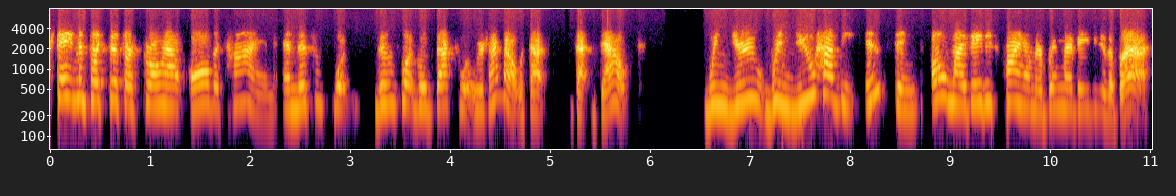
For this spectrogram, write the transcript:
statements like this are thrown out all the time. And this is what this is what goes back to what we were talking about with that that doubt. When you when you have the instinct, oh my baby's crying, I'm gonna bring my baby to the breast.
